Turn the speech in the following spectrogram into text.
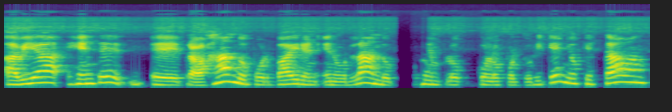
había gente eh, trabajando por Biden en Orlando, por ejemplo, con los puertorriqueños que estaban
